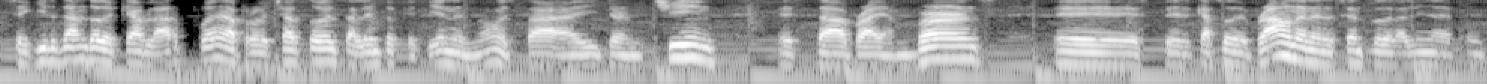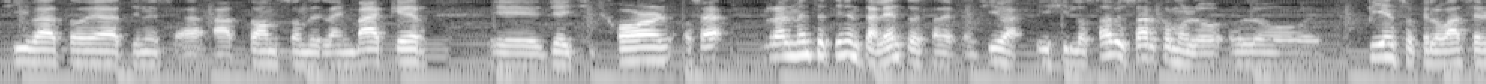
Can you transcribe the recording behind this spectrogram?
seguir dando de qué hablar. Pueden aprovechar todo el talento que tienen, ¿no? Está ahí Jeremy Chin, está Brian Burns, eh, este, el caso de Brown en el centro de la línea defensiva. Todavía tienes a, Thompson de linebacker, eh, JC Horn. O sea, realmente tienen talento esta defensiva. Y si lo sabe usar como lo, pienso que lo va a hacer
